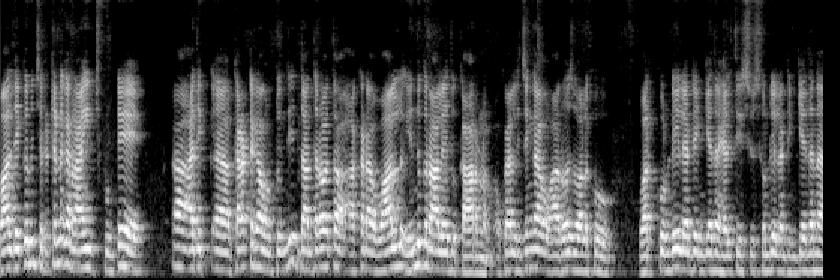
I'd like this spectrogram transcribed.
వాళ్ళ దగ్గర నుంచి రిటర్న్గా రాయించుకుంటే అది కరెక్ట్గా ఉంటుంది. దాని తర్వాత అక్కడ వాళ్ళు ఎందుకు రాలేదు కారణం? ఒకవేళ నిజంగా ఆ రోజు వాళ్ళకు వర్క్ ఉండి లేదంటే ఇంకేదైనా హెల్త్ ఇష్యూస్ ఉండి లేదంటే ఇంకేదైనా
